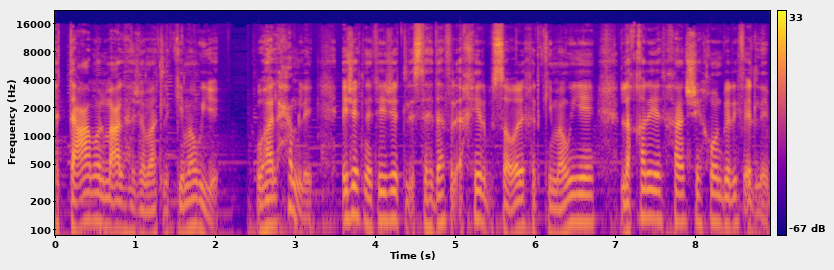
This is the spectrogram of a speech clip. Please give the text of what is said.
التعامل مع الهجمات الكيماوية. وهالحملة إجت نتيجة الاستهداف الأخير بالصواريخ الكيماوية لقرية خان شيخون بريف إدلب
